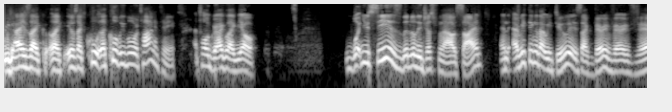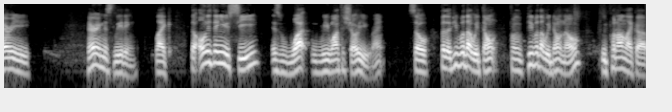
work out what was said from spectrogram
you guys like like it was like cool like cool people were talking to me. I told Greg like, yo, what you see is literally just from the outside, and everything that we do is like very, very, very, very misleading. Like the only thing you see is what we want to show you, right? So for the people that we don't, for people that we don't know, we put on like a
